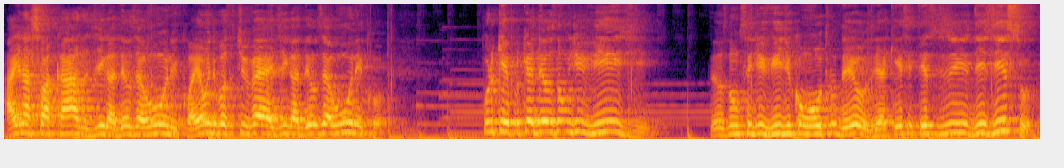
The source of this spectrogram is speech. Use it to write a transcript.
Aí na sua casa, diga: Deus é único. Aí onde você estiver, diga: Deus é único. Por quê? Porque Deus não divide. Deus não se divide com outro Deus. E aqui esse texto diz isso.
